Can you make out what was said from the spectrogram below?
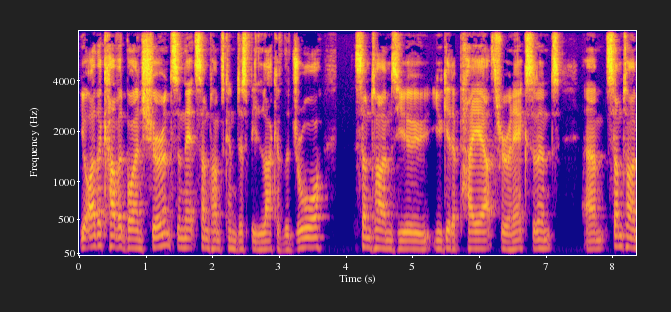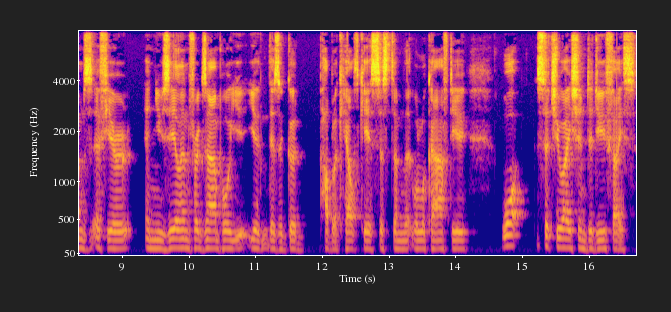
you're either covered by insurance, and that sometimes can just be luck of the draw. Sometimes you you get a payout through an accident. Um, sometimes, if you're in New Zealand, for example, you, you, there's a good public healthcare system that will look after you. What situation did you face?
